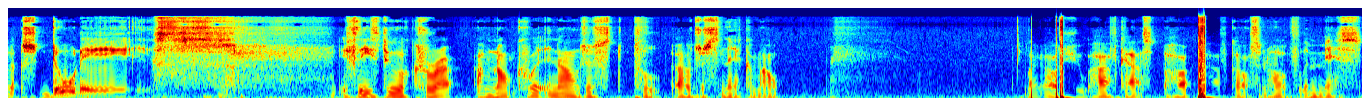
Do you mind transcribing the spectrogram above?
Let's do this. If these two are crap, I'm not quitting. I'll just pull. I'll just snake them out. Like I'll shoot half cats, half courts, and hopefully miss.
